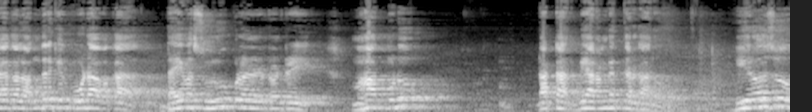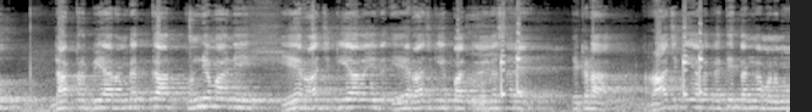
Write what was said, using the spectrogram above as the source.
పేదలు అందరికీ కూడా ఒక దైవ స్వరూపులు అనేటువంటి మహాత్ముడు డాక్టర్ బిఆర్ అంబేద్కర్ గారు. ఈరోజు డాక్టర్ బిఆర్ అంబేద్కర్ పుణ్యమాని ఏ రాజకీయాల ఏ రాజకీయ పార్టీ అయినా సరే ఇక్కడ రాజకీయాలకు అతీతంగా మనము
